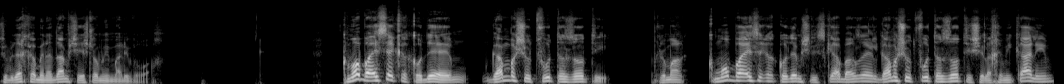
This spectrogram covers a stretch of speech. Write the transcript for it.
זה בדרך כלל בן אדם שיש לו ממה לברוח. כמו בעסק הקודם, גם בשותפות הזאתי, כלומר, כמו בעסק הקודם של עסקי הברזל, גם השותפות הזאתי של הכימיקלים,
